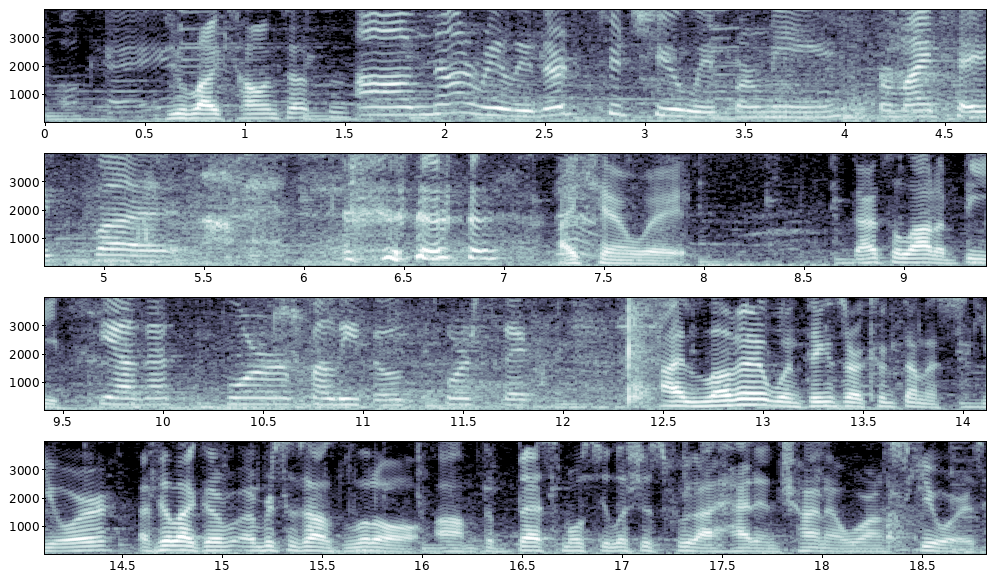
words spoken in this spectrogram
Okay. Do you like cow intestines? Um, not really. They're too chewy for me, for my taste. But love it. I can't wait. That's a lot of beef. yeah, that's four palitos, four sticks. I love it when things are cooked on a skewer. I feel like ever since I was little, um, the best, most delicious food I had in China were on skewers.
